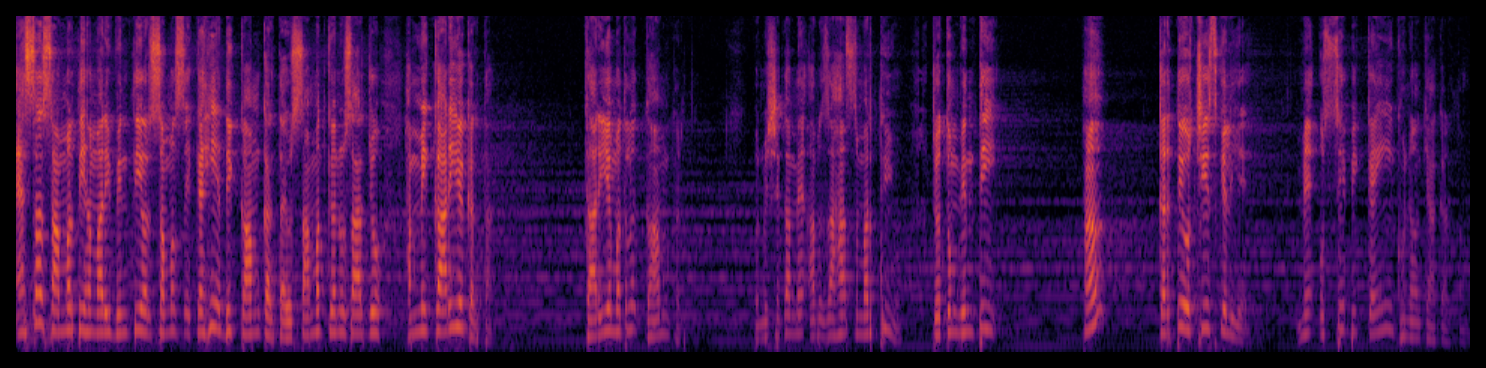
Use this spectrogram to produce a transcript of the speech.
ऐसा सामर्थ्य हमारी विनती और समझ से कहीं अधिक काम करता है उस सामर्थ्य के अनुसार जो हम में कार्य करता है। कार्य मतलब काम करता परमेश्वर का मैं अब जहाँ समर्थी हूँ जो तुम विनती हाँ करते उस चीज़ के लिए मैं उससे भी कई गुना क्या करता हूँ?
